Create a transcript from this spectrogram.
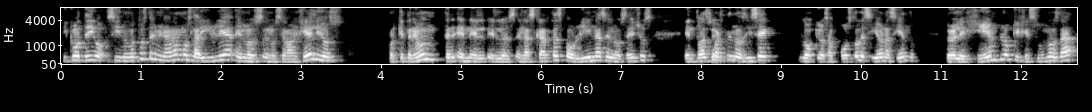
y como te digo, si nosotros termináramos la Biblia en los, en los evangelios, porque tenemos en, el, en, los, en, las cartas paulinas, en los hechos, en todas partes nos dice lo que los apóstoles siguieron haciendo. Pero el ejemplo que Jesús nos da,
